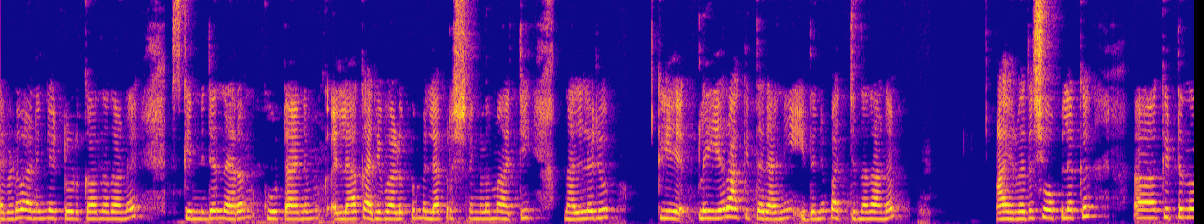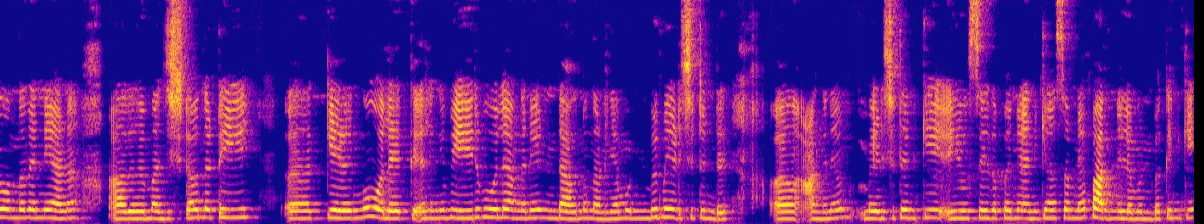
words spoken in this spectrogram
എവിടെ വേണമെങ്കിലും ഇട്ട് കൊടുക്കാവുന്നതാണ് സ്കിന്നിന്റെ നിറം കൂട്ടാനും എല്ലാ കരിവാളിപ്പും എല്ലാ പ്രശ്നങ്ങളും മാറ്റി നല്ലൊരു ക്ലിയർ ആക്കി തരാൻ ഇതിന് പറ്റുന്നതാണ്. ആയുർവേദ ഷോപ്പിലൊക്കെ കിട്ടുന്ന ഒന്ന് തന്നെയാണ്. അത് മഞ്ചിഷ്ട വന്നിട്ട് ഈ കിഴങ്ങ് പോലെയൊക്കെ അല്ലെങ്കിൽ വേര് പോലെ അങ്ങനെ ഉണ്ടാകുന്നതാണ് ഞാൻ മുൻപ് മേടിച്ചിട്ടുണ്ട്. അങ്ങനെ മേടിച്ചിട്ട് എനിക്ക് യൂസ് ചെയ്തപ്പോൾ തന്നെ എനിക്ക് ആ സമയം ഞാൻ പറഞ്ഞില്ല. മുൻപൊക്കെ എനിക്ക്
